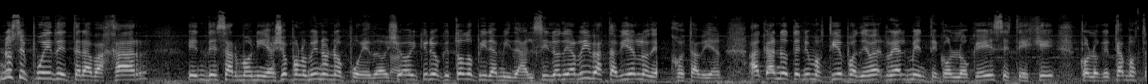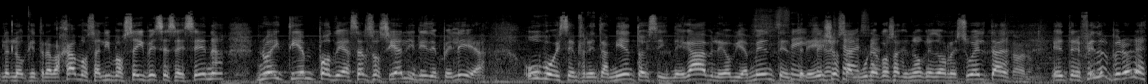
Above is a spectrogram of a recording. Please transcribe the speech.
No se puede trabajar en desarmonía, yo por lo menos no puedo. Yo creo que todo piramidal. Si lo de arriba está bien, lo de abajo está bien. Acá no tenemos tiempo de ver realmente con lo que es este G, con lo que estamos, tra- lo que trabajamos, salimos seis veces a escena, no hay tiempo de hacer social y ni de pelea. Hubo ese enfrentamiento, es innegable, obviamente, Sí, entre ellos, ya- alguna ya- cosa que no quedó resuelta Claro. entre Fede, pero ahora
